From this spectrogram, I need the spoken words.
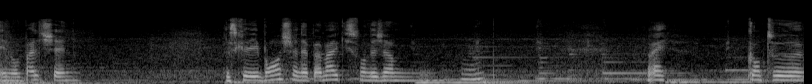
Et non pas le chêne. Parce que les branches, il y en a pas mal qui sont déjà. Ouais. Quand. euh,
